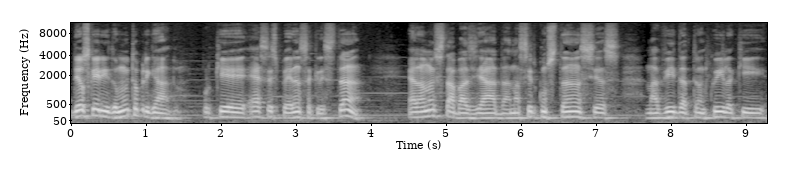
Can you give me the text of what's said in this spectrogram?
Deus querido, muito obrigado, porque essa esperança cristã, ela não está baseada nas circunstâncias, na vida tranquila que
